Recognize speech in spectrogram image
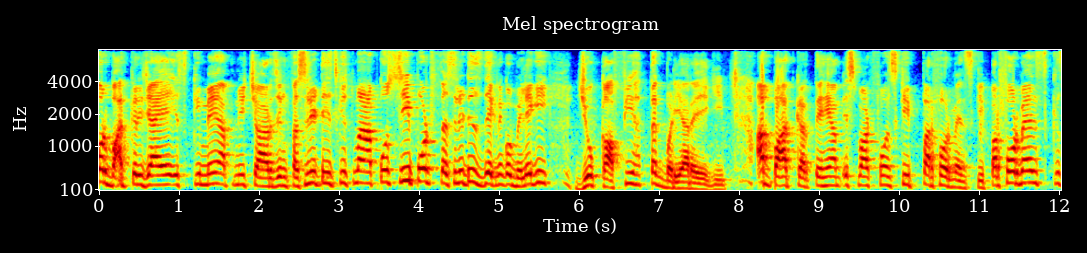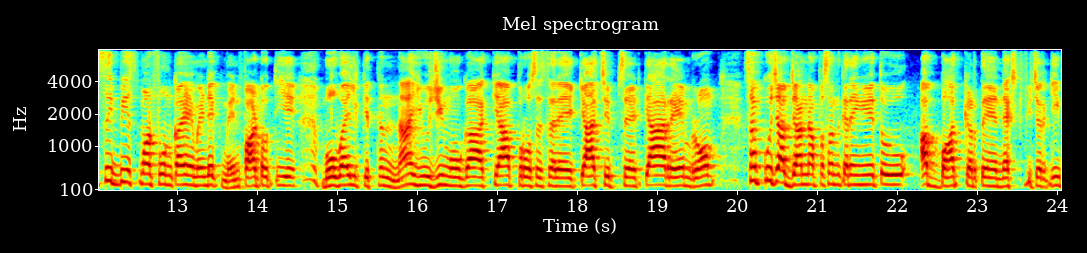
और बात करी जाए इसकी में अपनी चार्जिंग फैसिलिटीज़ की, उसमें आपको सी पोर्ट फैसिलिटीज़ देखने को मिलेगी, जो काफ़ी हद तक बढ़िया रहेगी। अब बात करते हैं हम स्मार्टफोन्स की परफॉर्मेंस की। परफॉर्मेंस परफॉर्मेंस किसी भी स्मार्टफ़ोन का है एक मेन पार्ट होती है। मोबाइल कितना यूजिंग होगा, क्या प्रोसेसर है, क्या चिपसेट क्या रैम रोम सब कुछ आप जानना पसंद करेंगे। तो अब बात करते हैं नेक्स्ट फीचर की।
